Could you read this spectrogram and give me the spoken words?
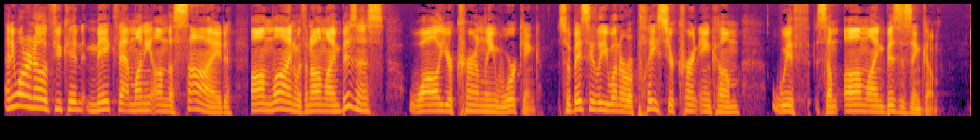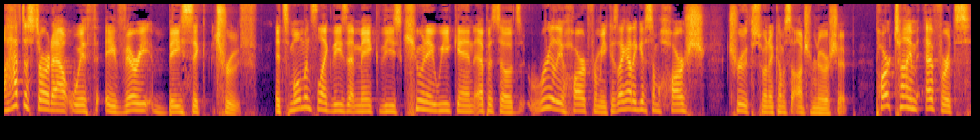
and you want to know if you can make that money on the side online with an online business while you're currently working. So basically, you want to replace your current income with some online business income. I have to start out with a very basic truth. It's moments like these that make these Q&A weekend episodes really hard for me because I got to give some harsh truths when it comes to entrepreneurship. Part-time efforts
